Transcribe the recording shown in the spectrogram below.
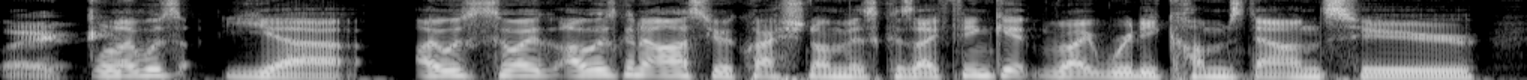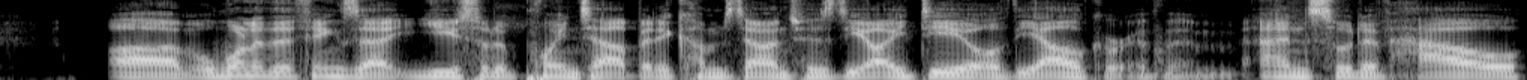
Like, Well, I was yeah, I was so I, I was going to ask you a question on this because I think it like really comes down to um, one of the things that you sort of point out, but it comes down to is the idea of the algorithm and sort of how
